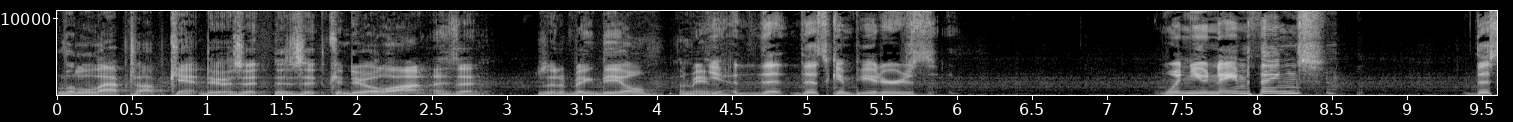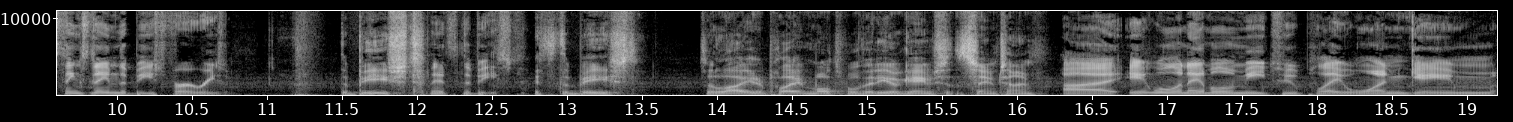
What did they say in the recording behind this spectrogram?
little laptop can't do? Is it? Is it can do a lot? Is it? Is it a big deal? I mean, Yeah, the, this computer's. When you name things, this thing's named the Beast for a reason. The beast. It's the Beast. It's the beast. Does it allow you to play multiple video games at the same time? Uh, it will enable me to play one game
